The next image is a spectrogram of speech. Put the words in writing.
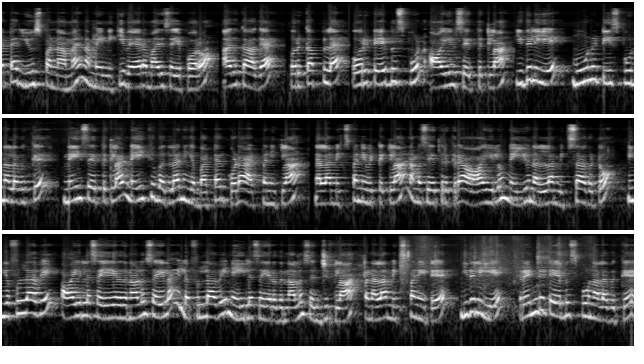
பட்டர் யூஸ் பண்ணாம நம்ம இன்னைக்கு வேற மாதிரி செய்ய போறோம். அதுக்காக ஒரு கப்ல ஒரு டேபிள் ஸ்பூன் ஆயில் சேர்த்துக்கலாம். இதுலயே மூணு டீஸ்பூன் அளவுக்கு நெய் சேர்த்துக்கலாம். நெய்க்கு பதிலா நீங்க பட்டர் கூட ஆட் பண்ணிக்கலாம். நல்லா மிக்ஸ் பண்ணி விட்டுக்கலாம். நம்ம சேர்த்திருக்கிற ஆயிலும் நெய்யும் நல்லா மிக்ஸ் ஆகட்டும். நீங்க ஃபுல்லாவே ஆயில்ல செய்யறதுனாலும் செய்யலாம். இல்ல ஃபுல்லாவே நெய்ல செய்யறதுனாலும் செஞ்சுக்கலாம். இப்ப நல்லா மிக்ஸ் பண்ணிட்டு இதுலயே ரெண்டு டேபிள் ஸ்பூன் அளவுக்கு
